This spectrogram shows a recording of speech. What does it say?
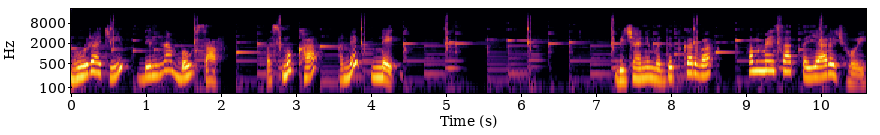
વહુરાજી દિલના બહુ સાફ, હસમુખા અને નેક. બીજાની મદદ કરવા હંમેશા તૈયાર જ હોય.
